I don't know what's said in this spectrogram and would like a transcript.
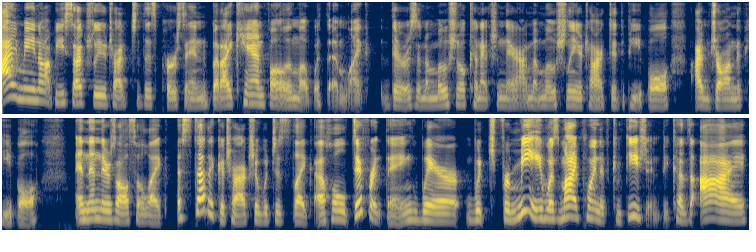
I may not be sexually attracted to this person, but I can fall in love with them. Like there's an emotional connection there. I'm emotionally attracted to people. I'm drawn to people. And then there's also like aesthetic attraction, which is like a whole different thing where which for me was my point of confusion because I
